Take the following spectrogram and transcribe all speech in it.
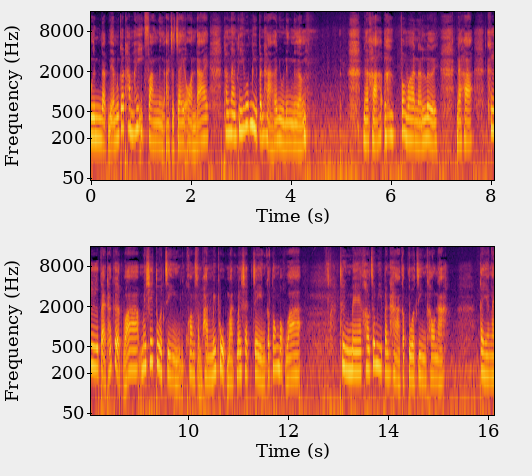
มึนแบบเนี้ยมันก็ทำให้อีกฝั่งหนึ่งอาจจะใจอ่อนได้ ทั้งๆที่ว่ามีปัญหากันอยู่เนืองๆ นะคะ ประมาณนั้นเลยนะคะ คือแต่ถ้าเกิดว่าไม่ใช่ตัวจริง ความสัมพันธ์ไม่ผูกมัดไม่ชัดเจนก็ต้องบอกว่า ถึงแม้เขาจะมีปัญหากับตัวจริงเขานะ แต่ยังไง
